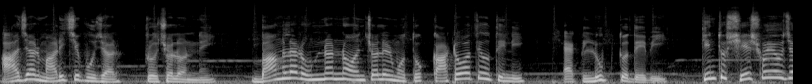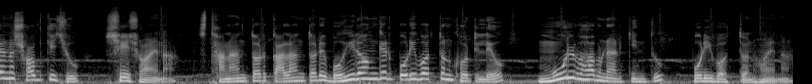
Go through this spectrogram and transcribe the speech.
আজ আর মারিচে পূজার প্রচলন নেই। বাংলার অন্যান্য অঞ্চলের মতো কাটোয়াতেও তিনি এক লুপ্ত দেবী। কিন্তু শেষ হয়েও যেন সব কিছু শেষ হয় না। স্থানান্তর কালান্তরে বহিরঙ্গের পরিবর্তন ঘটলেও মূল ভাবনার কিন্তু পরিবর্তন হয় না।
